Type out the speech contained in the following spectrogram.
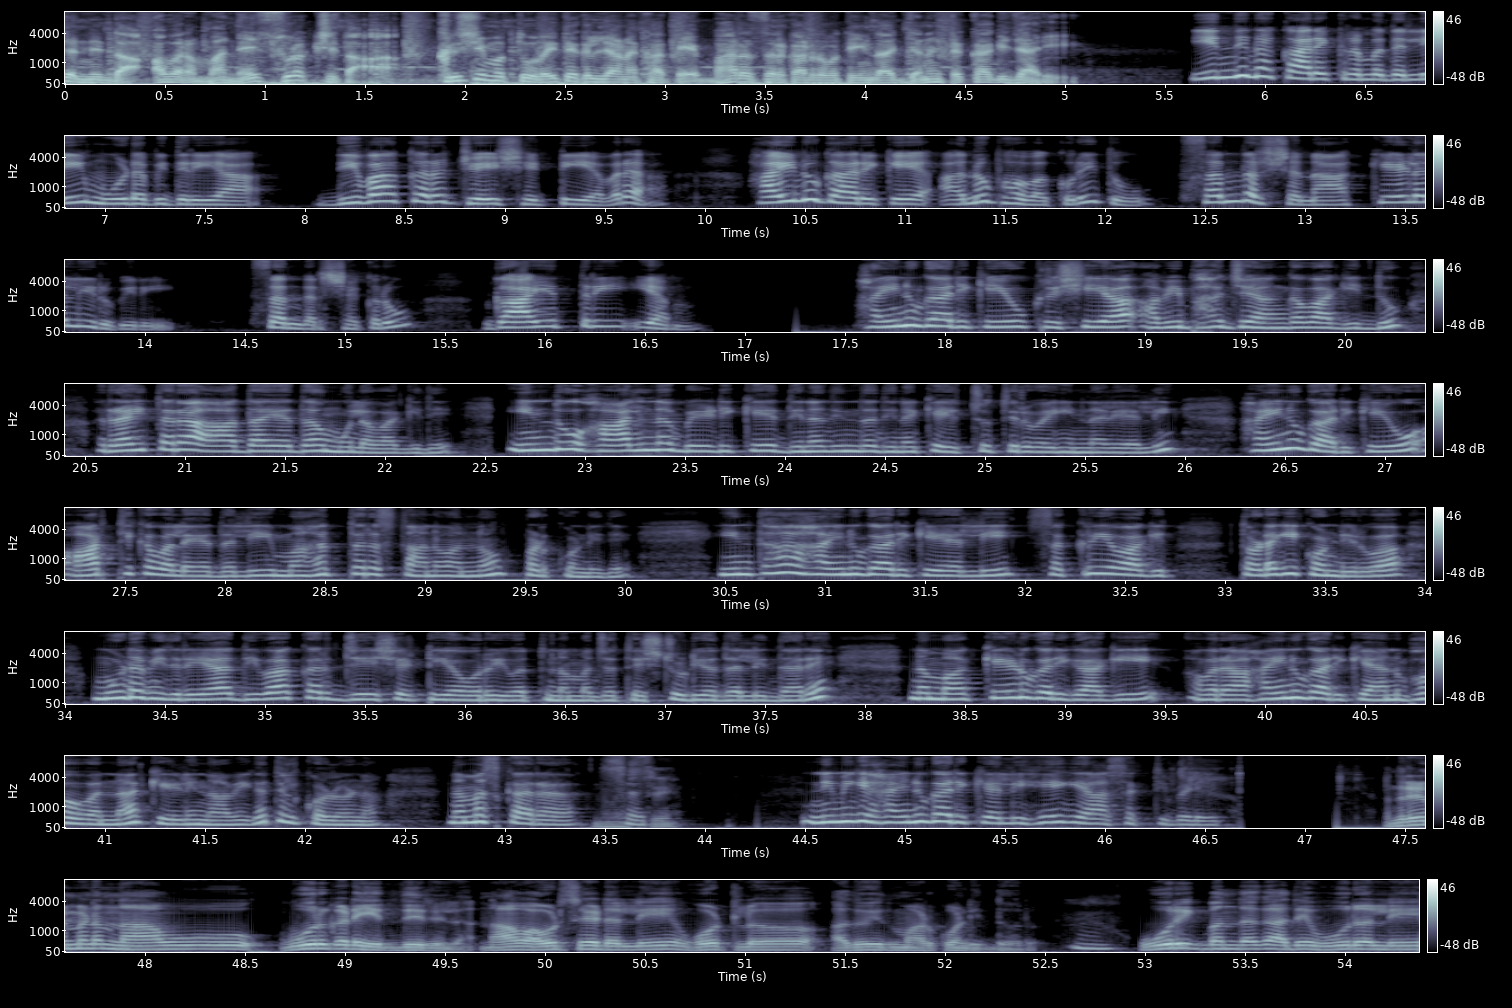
ಪೆನ್ಷನ್ನಿಂದ ಅವರ ಮನೆ ಸುರಕ್ಷಿತ. ಕೃಷಿ ಮತ್ತು ರೈತ ಕಲ್ಯಾಣ ಖಾತೆ ಭಾರತ ಸರ್ಕಾರದ ವತಿಯಿಂದ ಜನಹಿತಕ್ಕಾಗಿ ಜಾರಿ. ಇಂದಿನ ಕಾರ್ಯಕ್ರಮದಲ್ಲಿ ಮೂಡಬಿದಿರೆಯ ದಿವಾಕರ ಜೆ ಶೆಟ್ಟಿಯವರ ಹೈನುಗಾರಿಕೆ ಅನುಭವ ಕುರಿತು ಸಂದರ್ಶನ ಕೇಳಲಿರುವಿರಿ. ಸಂದರ್ಶಕರು ಗಾಯತ್ರಿ ಎಂ. ಹೈನುಗಾರಿಕೆಯು ಕೃಷಿಯ ಅವಿಭಾಜ್ಯ ಅಂಗವಾಗಿದ್ದು ರೈತರ ಆದಾಯದ ಮೂಲವಾಗಿದೆ. ಇಂದು ಹಾಲಿನ ಬೇಡಿಕೆ ದಿನದಿಂದ ದಿನಕ್ಕೆ ಹೆಚ್ಚುತ್ತಿರುವ ಹಿನ್ನೆಲೆಯಲ್ಲಿ ಹೈನುಗಾರಿಕೆಯು ಆರ್ಥಿಕ ವಲಯದಲ್ಲಿ ಮಹತ್ತರ ಸ್ಥಾನವನ್ನು ಪಡ್ಕೊಂಡಿದೆ. ಇಂತಹ ಹೈನುಗಾರಿಕೆಯಲ್ಲಿ ಸಕ್ರಿಯವಾಗಿ ತೊಡಗಿಕೊಂಡಿರುವ ಮೂಡಬಿದಿರೆಯ ದಿವಾಕರ್ ಜೆ ಶೆಟ್ಟಿ ಅವರು ಇವತ್ತು ನಮ್ಮ ಜೊತೆ ಸ್ಟುಡಿಯೋದಲ್ಲಿದ್ದಾರೆ. ನಮ್ಮ ಕೇಳುಗರಿಗಾಗಿ ಅವರ ಹೈನುಗಾರಿಕೆ ಅನುಭವವನ್ನು ಕೇಳಿ ನಾವೀಗ ತಿಳ್ಕೊಳ್ಳೋಣ. ನಮಸ್ಕಾರ ಸರ್. ನಿಮಗೆ ಹೈನುಗಾರಿಕೆಯಲ್ಲಿ ಹೇಗೆ ಆಸಕ್ತಿ ಬೆಳೆಯಿತು? ಅಂದರೆ ಮೇಡಮ್, ನಾವು ಊರ ಕಡೆ ಇದ್ದಿರಲಿಲ್ಲ. ನಾವು ಔಟ್ಸೈಡಲ್ಲಿ ಹೋಟ್ಲು ಅದು ಇದು ಮಾಡ್ಕೊಂಡಿದ್ದವರು. ಊರಿಗೆ ಬಂದಾಗ ಅದೇ ಊರಲ್ಲಿ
